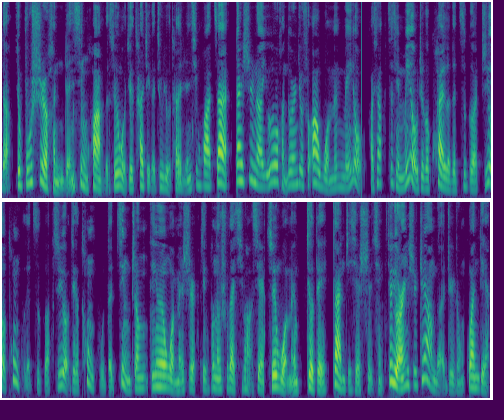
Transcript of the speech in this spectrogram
的，就不是很人性化的。所以我觉得他这个就有他的人性化在。但是呢，又有很多人就说啊，我们没有，好像自己没有这个快乐的资格，只有痛苦的资格，只有这个痛苦的竞争，因为我们是这个不能输在起跑线，所以。我们就得干这些事情，就有人是这样的这种观点，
